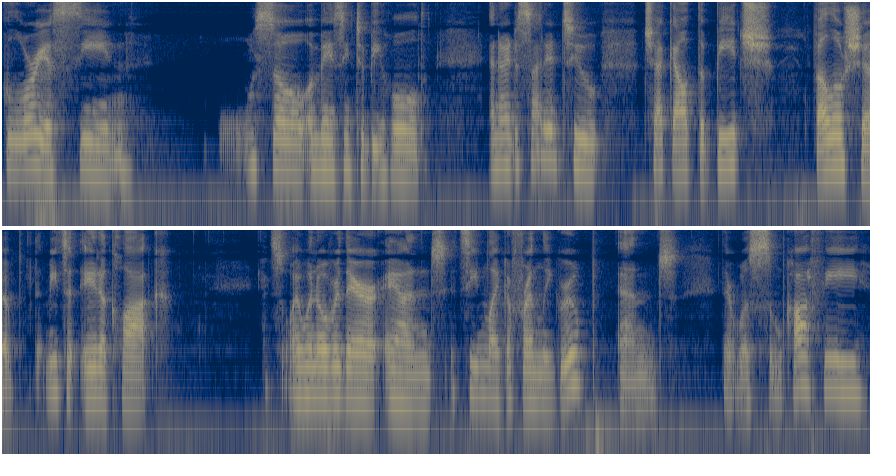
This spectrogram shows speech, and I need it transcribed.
glorious scene was so amazing to behold. And I decided to check out the beach fellowship that meets at 8 o'clock. So I went over there, and it seemed like a friendly group, and there was some coffee,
